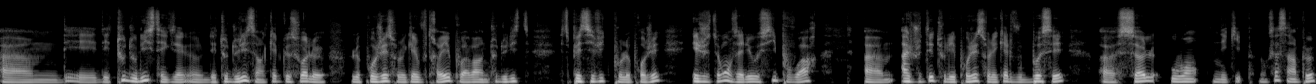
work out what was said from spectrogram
des, to-do list, euh, des to-do hein, quel que soit le, le, projet sur lequel vous travaillez, vous pouvez avoir une to-do list spécifique pour le projet. Et justement, vous allez aussi pouvoir ajouter tous les projets sur lesquels vous bossez seul ou en équipe. Donc ça, c'est un peu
